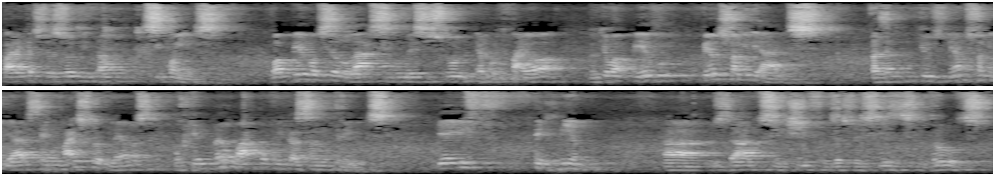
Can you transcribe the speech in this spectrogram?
para que as pessoas então se conheçam. O apego ao celular, segundo esse estudo, é muito maior do que o apego pelos familiares, fazendo com que os membros familiares tenham mais problemas porque não há comunicação entre eles. E aí termino ah, os dados científicos e as pesquisas que trouxe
